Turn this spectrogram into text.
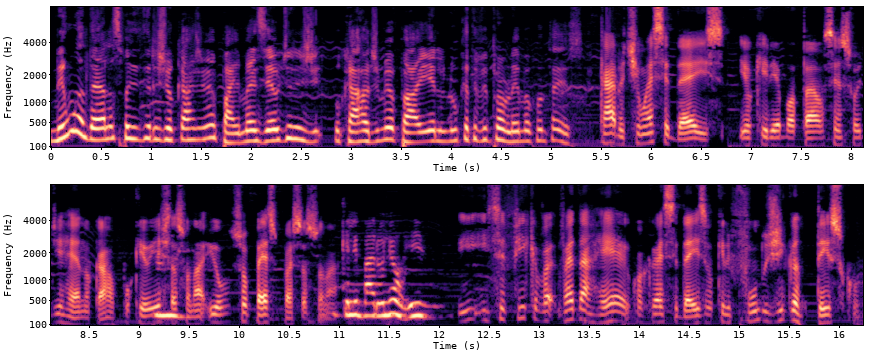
nenhuma delas podia dirigir o carro de meu pai, mas eu dirigi o carro de meu pai e ele nunca teve problema quanto a isso. Cara, eu tinha um S10 e eu queria botar o sensor de ré no carro, porque eu ia estacionar e eu sou péssimo pra estacionar. Aquele barulho horrível. E, e você fica, vai, vai dar ré com aquele S10, com aquele fundo gigantesco.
